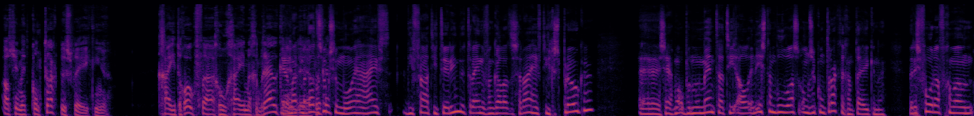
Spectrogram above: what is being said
als je met contractbesprekingen... ga je toch ook vragen hoe ga je me gebruiken? Ja, maar, maar dat is ook zo mooi. Hij heeft die Fatih Terim, de trainer van Galatasaray, heeft hij gesproken. Eh, zeg maar op het moment dat hij al in Istanbul was om zijn contract te gaan tekenen. Er is vooraf gewoon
